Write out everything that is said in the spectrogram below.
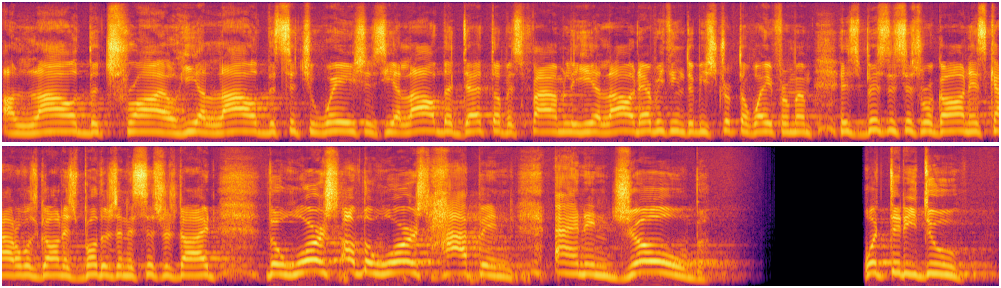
allowed the trial. He allowed the situations. He allowed the death of his family. He allowed everything to be stripped away from him. His businesses were gone. His cattle was gone. His brothers and his sisters died. The worst of the worst happened. And in Job, what did he do?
